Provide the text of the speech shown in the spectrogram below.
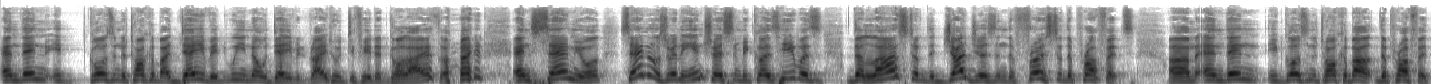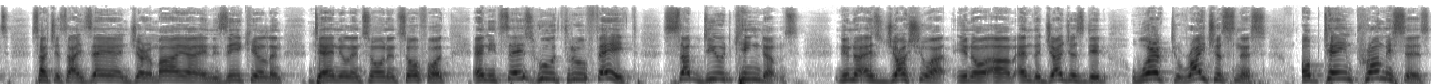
And then it goes into talk about David. We know David, right? Who defeated Goliath, all right? And Samuel. Samuel is really interesting because he was the last of the judges and the first of the prophets. Um, and then it goes into talk about the prophets, such as Isaiah and Jeremiah and Ezekiel and Daniel and so on and so forth. And it says, who through faith subdued kingdoms. You know, as Joshua, you know, um, and the judges did, worked righteousness, obtained promises,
